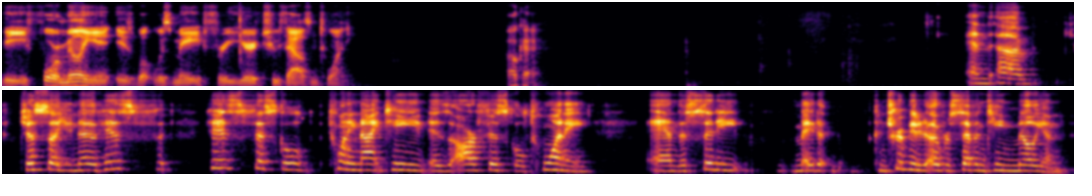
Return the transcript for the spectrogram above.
the four million is what was made for year 2020. Okay. and um, just so you know, his, f- his fiscal 2019 is our fiscal 20, and the city made it, contributed over 17 million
